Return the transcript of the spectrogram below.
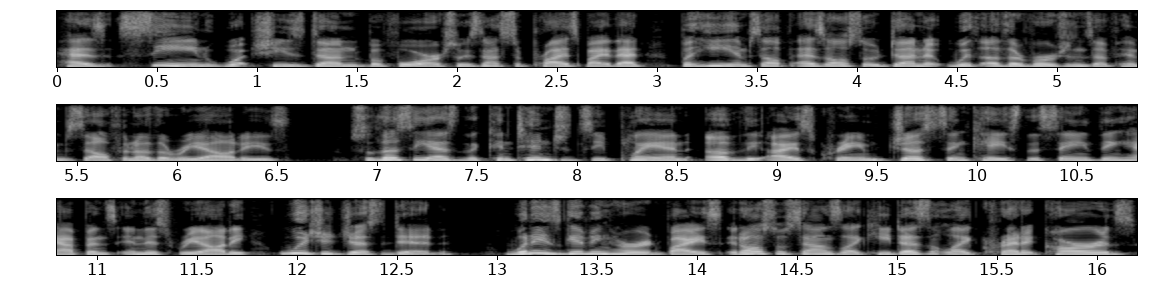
has seen what she's done before. So he's not surprised by that, but he himself has also done it with other versions of himself and other realities. So, thus, he has the contingency plan of the ice cream just in case the same thing happens in this reality, which it just did. When he's giving her advice, it also sounds like he doesn't like credit cards,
